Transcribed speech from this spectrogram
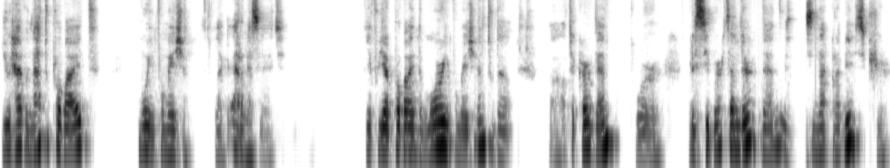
you have not to provide more information like error message. If we are providing more information to the uh, attacker then or receiver sender, then it's not gonna be secure.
